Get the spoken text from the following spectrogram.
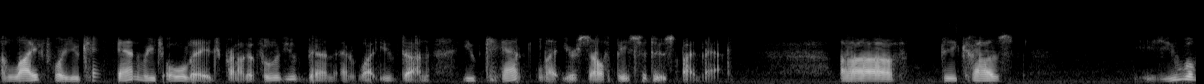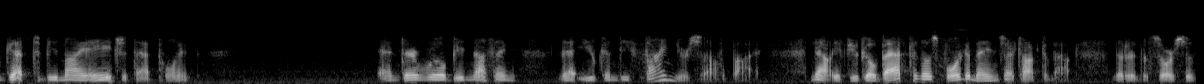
a life where you can reach old age proud of who you've been and what you've done, you can't let yourself be seduced by that. Uh, because you will get to be my age at that point, and there will be nothing that you can define yourself by. Now, if you go back to those four domains I talked about, that are the source of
